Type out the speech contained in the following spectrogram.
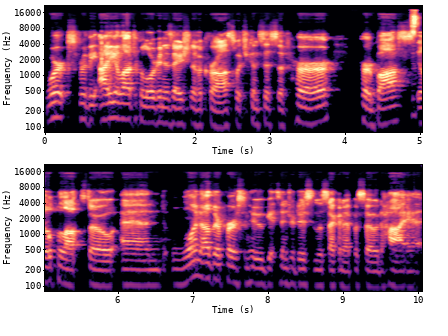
works for the ideological organization of Across, which consists of her, her boss, Il Palazzo, and one other person who gets introduced in the second episode, Hyatt.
